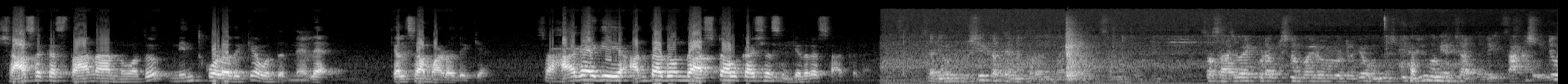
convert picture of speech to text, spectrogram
ಶಾಸಕ ಸ್ಥಾನ ಅನ್ನುವುದು ನಿಂತ್ಕೊಳ್ಳೋದಕ್ಕೆ ಒಂದು ನೆಲೆ, ಕೆಲಸ ಮಾಡೋದಕ್ಕೆ. ಸೊ ಹಾಗಾಗಿ ಅಂಥದ್ದೊಂದು ಅಷ್ಟು ಅವಕಾಶ ಸಿಕ್ಕಿದ್ರೆ ಸಾಕು. ಕೃಷಿ ಕಥೆಯನ್ನು ಕೂಡ ಸಹಜವಾಗಿ ಕೂಡ ಕೃಷ್ಣ ಬೈರೇಗೌಡರಿಗೆ ಒಂದಷ್ಟು ಒಂದು ವಿಚಾರದಲ್ಲಿ ಸಾಕಷ್ಟು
